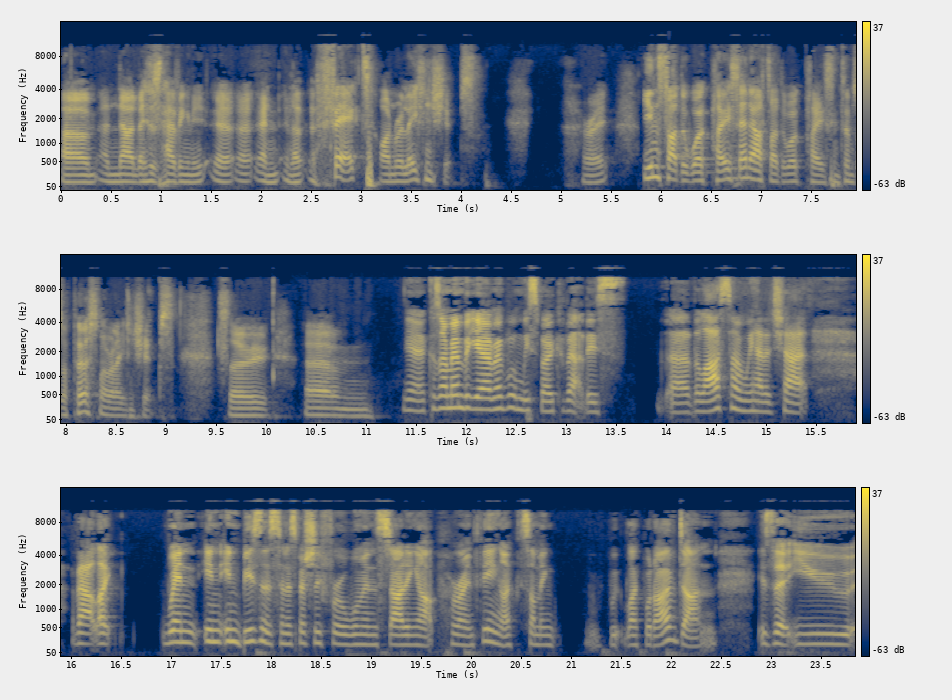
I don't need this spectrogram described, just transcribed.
Um, and now this is having an, uh, an, an effect on relationships, right? Inside the workplace and outside the workplace in terms of personal relationships. So, um, Yeah, because I remember, yeah, I remember when we spoke about this, uh, the last time we had a chat about like when in, in business and especially for a woman starting up her own thing, like something like what I've done is that you,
